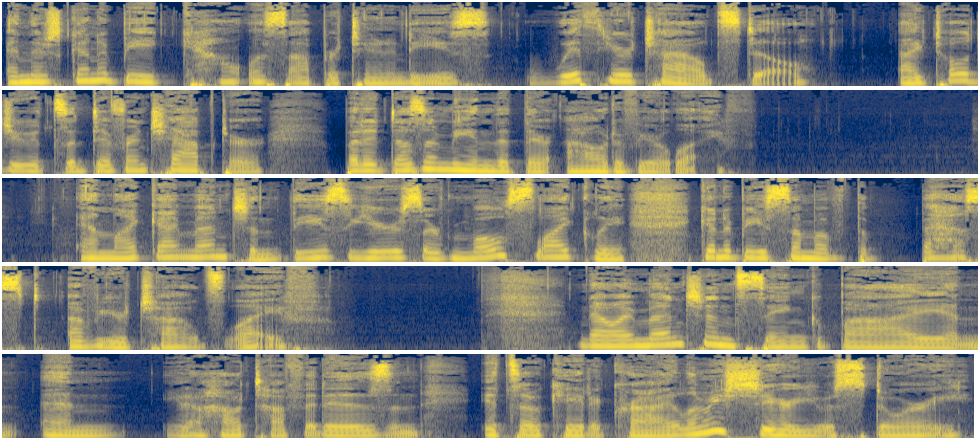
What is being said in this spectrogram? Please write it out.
And there's going to be countless opportunities with your child still. I told you it's a different chapter, but it doesn't mean that they're out of your life. And like I mentioned, these years are most likely going to be some of the best of your child's life. Now I mentioned saying goodbye and, and, you know, how tough it is and it's okay to cry. Let me share you a story.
